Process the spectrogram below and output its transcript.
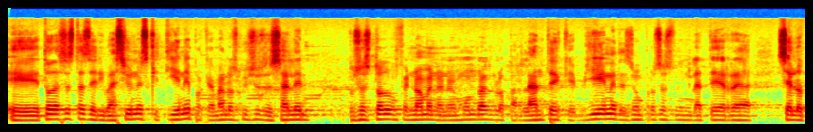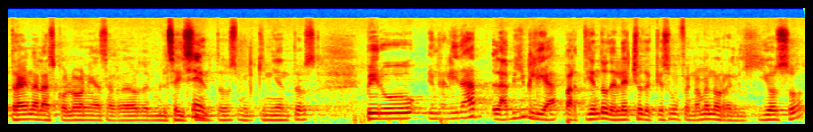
eh, todas estas derivaciones que tiene, porque además los juicios de Salem pues es todo un fenómeno en el mundo angloparlante que viene desde un proceso en Inglaterra, se lo traen a las colonias alrededor del 1600, 1500, pero en realidad la Biblia, partiendo del hecho de que es un fenómeno religioso,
